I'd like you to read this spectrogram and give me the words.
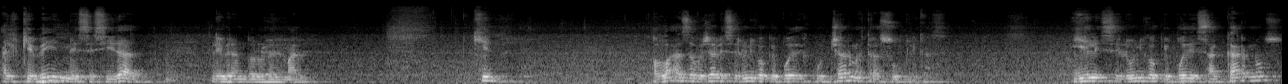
al que ve en necesidad librándolo del mal? ¿Quién? Allah Azza wa Jal es el único que puede escuchar nuestras súplicas. Y Él es el único que puede sacarnos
